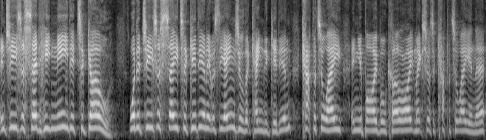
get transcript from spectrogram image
And Jesus said he needed to go. What did Jesus say to Gideon? It was the angel that came to Gideon. Capital A in your Bible, all right? Make sure it's a capital A in there.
